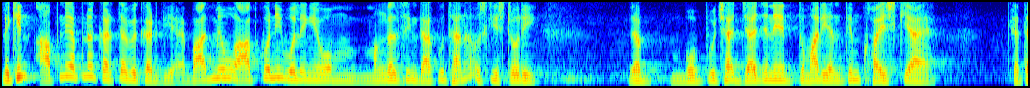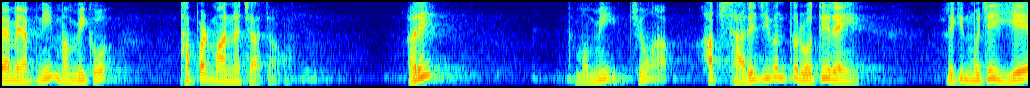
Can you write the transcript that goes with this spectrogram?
लेकिन आपने अपना कर्तव्य कर दिया है। बाद में वो आपको नहीं बोलेंगे, वो मंगल सिंह डाकू था ना उसकी स्टोरी जब वो पूछा, जज ने तुम्हारी अंतिम ख्वाहिश क्या है? कहता है, मैं अपनी मम्मी को थप्पड़ मारना चाहता हूँ। अरे तो मम्मी, क्यों आप आप सारे जीवन तो रोती रही, लेकिन मुझे ये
